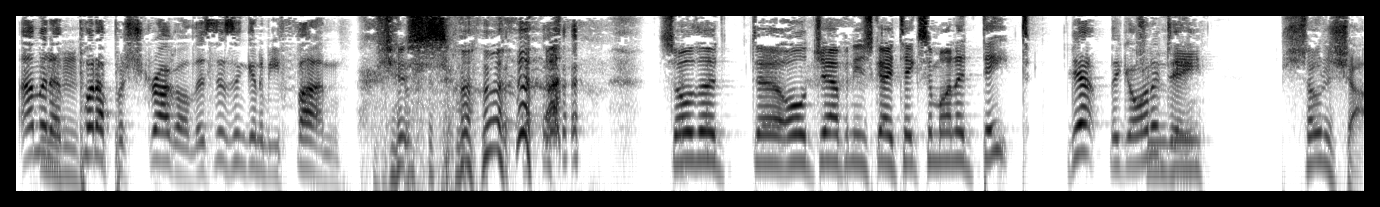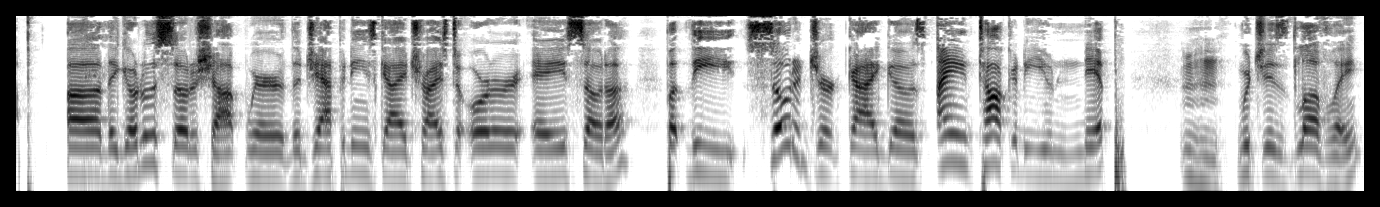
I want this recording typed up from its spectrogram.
I'm gonna mm-hmm. put up a struggle. This isn't gonna be fun. so the, the old Japanese guy takes him on a date. Yeah, they go on a date. Soda shop. Uh, they go to the soda shop where the Japanese guy tries to order a soda, but the soda jerk guy goes, "I ain't talking to you, nip," which is lovely.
